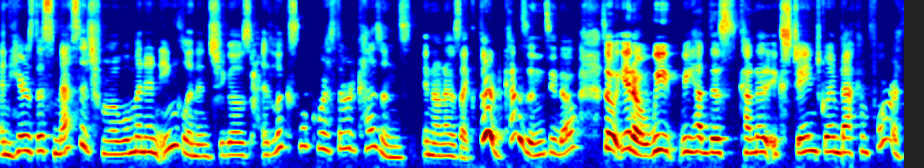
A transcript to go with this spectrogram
and here's this message from a woman in England, and she goes, "It looks like we're third cousins," you know, and I was like, "Third cousins," you know. So you know, we we had this kind of exchange going back and forth,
